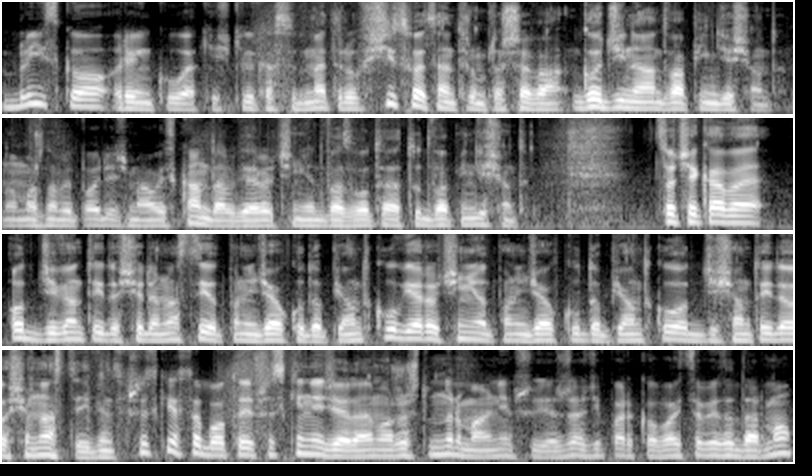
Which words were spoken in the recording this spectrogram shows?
blisko rynku, jakieś kilkaset metrów, ścisłe centrum Pleszewa, godzina 2,50. No można by powiedzieć mały skandal, w Jarocinie 2 zł, a tu 2,50. Co ciekawe, od 9 do 17, od poniedziałku do piątku, w Jarocinie od poniedziałku do piątku, od 10 do 18, więc wszystkie soboty, wszystkie niedziele możesz tu normalnie przyjeżdżać i parkować sobie za darmo,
